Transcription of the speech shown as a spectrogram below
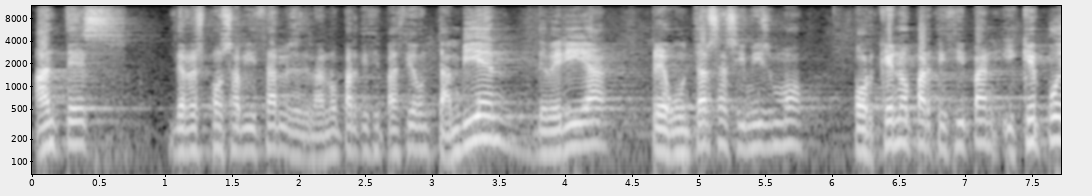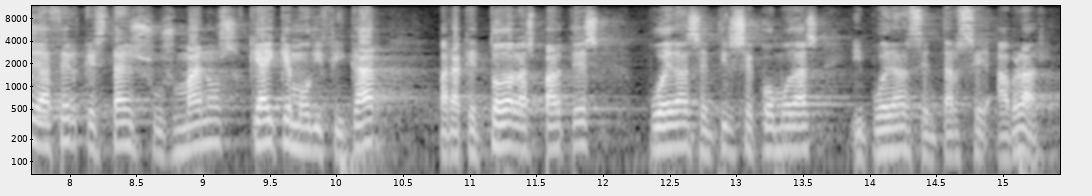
antes de responsabilizarles de la no participación, también debería preguntarse a sí mismo por qué no participan y qué puede hacer que está en sus manos, qué hay que modificar para que todas las partes puedan sentirse cómodas y puedan sentarse a hablar.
